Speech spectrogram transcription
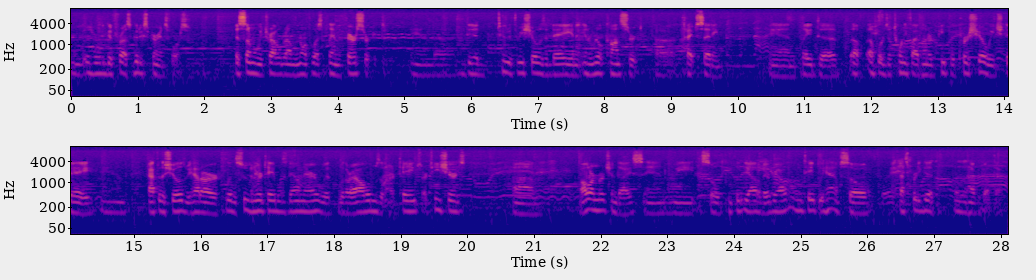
It was really good for us, good experience for us. This summer we traveled around the Northwest playing the fair circuit and uh, did two to three shows a day in a, in a real concert uh, type setting and played to up, upwards of 2,500 people per show each day. And after the shows, we had our little souvenir tables down there with, with our albums and our tapes, our T-shirts, um, all our merchandise, and we sold completely out of every album and tape we have. So that's pretty good. We're really happy about that.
